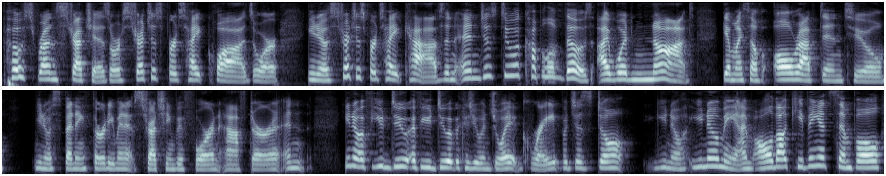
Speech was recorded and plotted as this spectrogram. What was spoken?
post run stretches or stretches for tight quads or you know stretches for tight calves and and just do a couple of those. I would not get myself all wrapped into you know spending 30 minutes stretching before and after. And you know if you do if you do it because you enjoy it great but just don't you know you know me i'm all about keeping it simple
